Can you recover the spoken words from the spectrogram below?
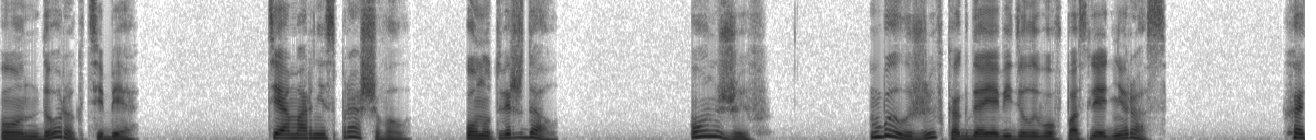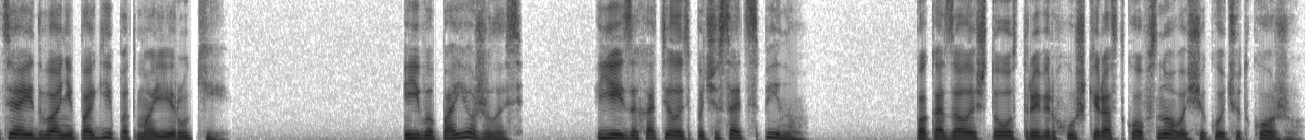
«Он дорог тебе?» Тиамар не спрашивал — он утверждал. Он жив. Был жив, когда я видел его в последний раз. Хотя едва не погиб от моей руки. Ива поежилась. Ей захотелось почесать спину. Показалось, что острые верхушки ростков снова щекочут кожу.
